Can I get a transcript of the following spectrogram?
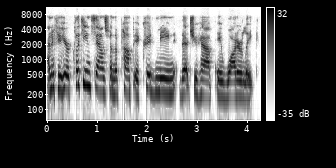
And if you hear clicking sounds from the pump, it could mean that you have a water leak.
